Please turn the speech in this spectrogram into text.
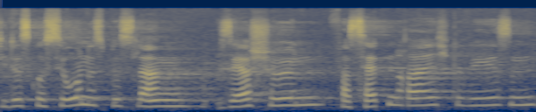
die Diskussion ist bislang sehr schön facettenreich gewesen.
